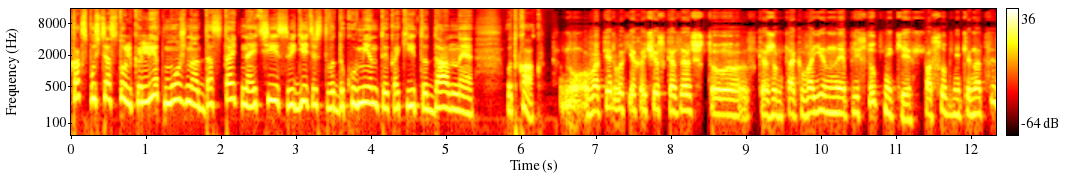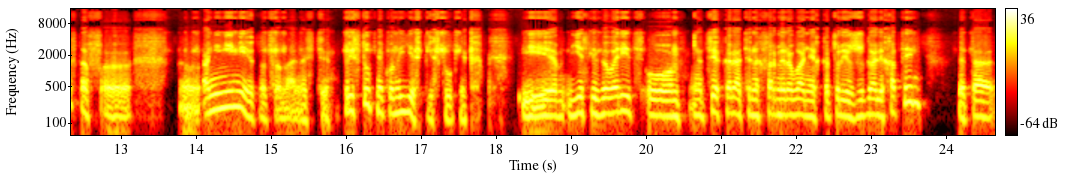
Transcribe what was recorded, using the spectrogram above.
Как спустя столько лет можно достать, найти свидетельства, документы, какие-то данные? Вот как? Ну, во-первых, я хочу сказать, что, скажем так, военные преступники, пособники нацистов, э, Э, они не имеют национальности. Преступник, он и есть преступник. И если говорить о тех карательных формированиях, которые сжигали Хатынь, это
